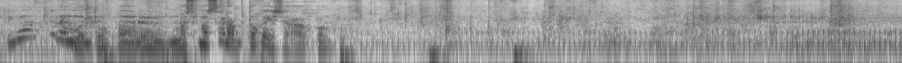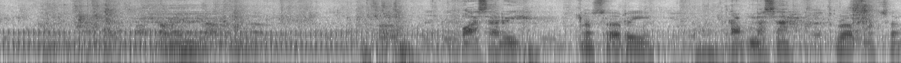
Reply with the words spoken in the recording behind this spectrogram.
Tingnan tingnan mo to, pare. Mas masarap to kaysa ako. Wasari. Wasari. Rap masa. Rap mo sa.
